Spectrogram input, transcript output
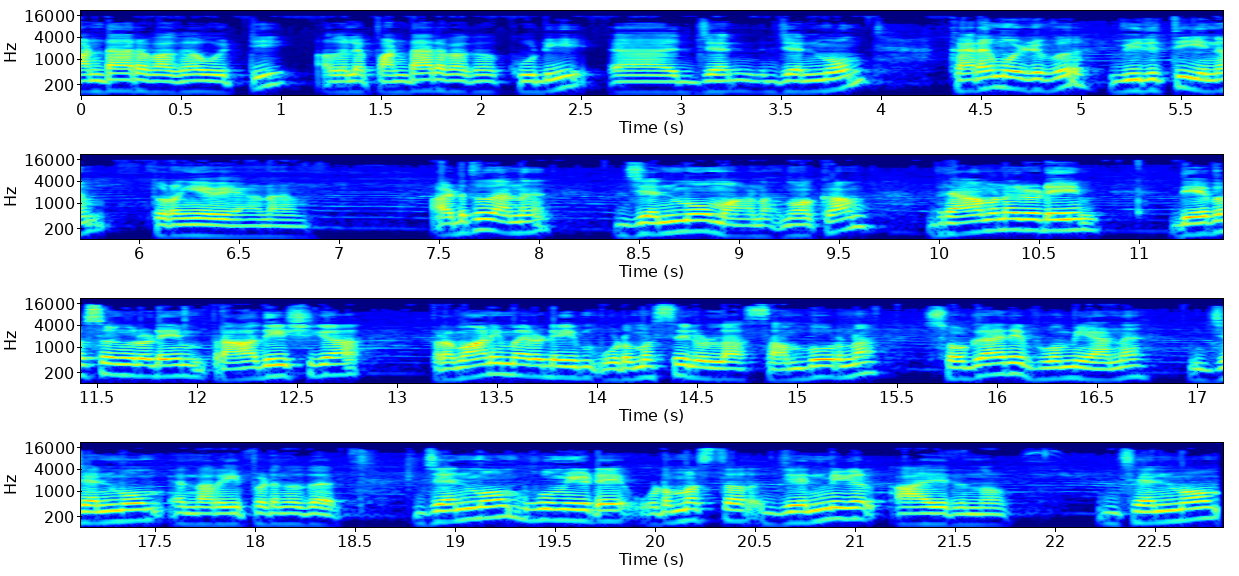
പണ്ടാരവക ഒറ്റി അതുപോലെ പണ്ടാരവക കുടി ജൻ ജന്മവും കരമൊഴിവ് വിരുത്തി ഇനം തുടങ്ങിയവയാണ്. അടുത്തതാണ് ജന്മവുമാണ്. നോക്കാം. ബ്രാഹ്മണരുടെയും ദേവസ്വങ്ങളുടെയും പ്രാദേശിക പ്രമാണിമാരുടെയും ഉടമസ്ഥയിലുള്ള സമ്പൂർണ സ്വകാര്യ ഭൂമിയാണ് ജന്മവും എന്നറിയപ്പെടുന്നത്. ജന്മവും ഭൂമിയുടെ ഉടമസ്ഥർ ജന്മികൾ ആയിരുന്നു. ജന്മവും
